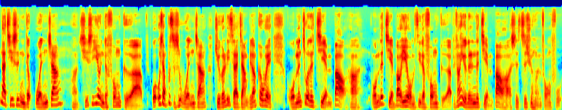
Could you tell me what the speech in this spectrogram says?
那其实你的文章啊，其实也有你的风格啊。我我想不只是文章，举个例子来讲，比方各位我们做的简报哈。我们的简报也有我们自己的风格啊，比方有的人的简报哈是资讯很丰富，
